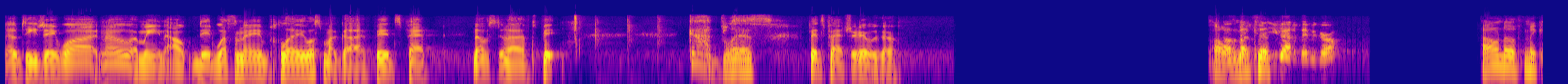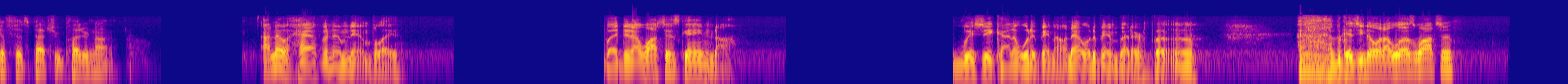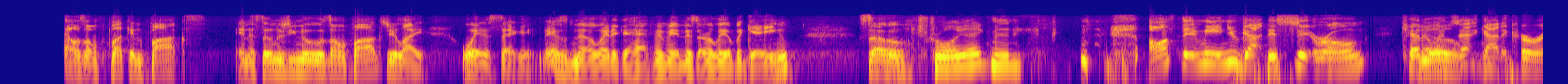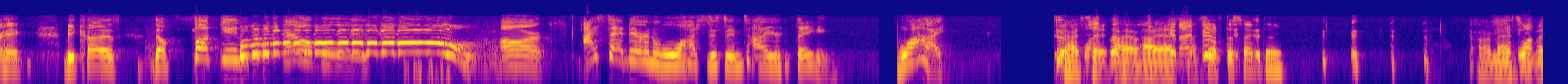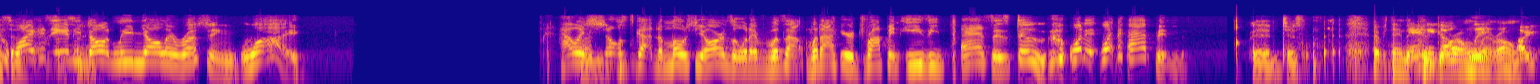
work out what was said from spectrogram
No TJ Watt. No, I mean, I did what's the name play? What's my guy? Fitzpat. No, uh, Fit. God bless Fitzpatrick. There we go. I Oh, was about to Minkah. say, you got a baby girl. I don't know if Minkah Fitzpatrick played or not. I know half of them didn't play. But did I watch this game? Nah. Wish it kind of would have been on. That would have been better. But uh because you know what I was watching? That was on fucking Fox. And as soon as you knew it was on Fox, you're like, wait a second. There's no way they can have him in this early of a game. So Troy Aikman. Austin, me and you got this shit wrong. Kettle Yo. and Jack got it correct because the fucking Cowboys are. I I sat there and watched this entire thing. Why? I say I, I did asked myself the same thing. I'm asking Why, myself. why is Andy same. Dalton leading y'all in rushing? Why? How is Um, Schultz got the most yards or whatever was out but out here dropping easy passes too? What it, what happened? It just everything that Andy could go Dalton wrong led, went wrong. Are you,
